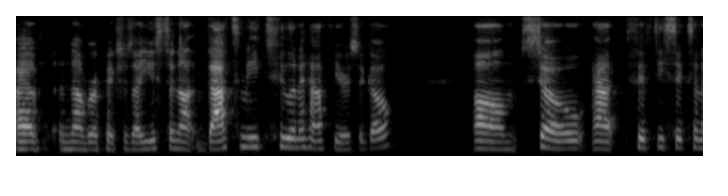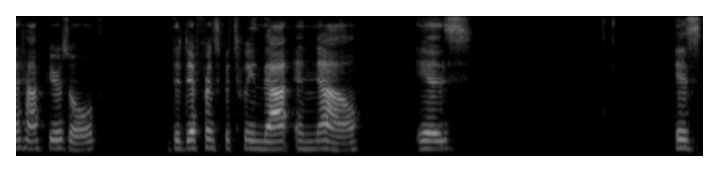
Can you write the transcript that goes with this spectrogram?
I have a number of pictures. I used to not, that's me two and a half years ago. Um, so at 56 and a half years old, the difference between that and now is is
